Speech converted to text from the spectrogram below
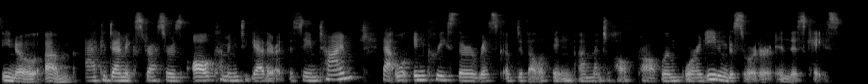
you know, um, academic stressors all coming together at the same time, that will increase their risk of developing a mental health problem or an eating disorder in this case.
